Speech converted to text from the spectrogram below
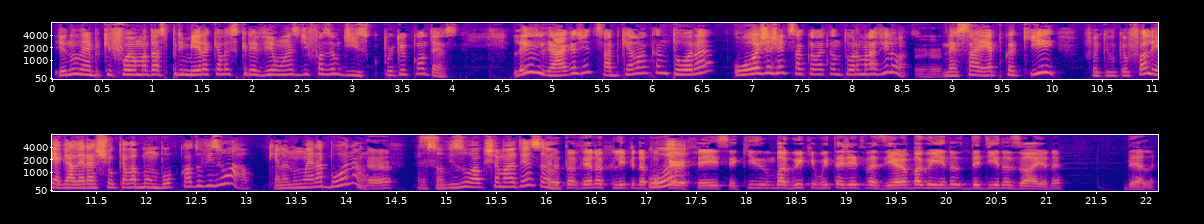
Eu não lembro, que foi uma das primeiras que ela escreveu antes de fazer o disco. Porque o que acontece? Lady Gaga, a gente sabe que ela é uma cantora. Hoje a gente sabe que ela é uma cantora maravilhosa. Uhum. Nessa época aqui, foi aquilo que eu falei. A galera achou que ela bombou por causa do visual. Que ela não era boa, não. É. Era só o visual que chamava a atenção. Eu tô vendo o clipe da? Poker Face aqui, um bagulho que muita gente fazia era um bagulho no dedinho no zóio, né? Dela.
